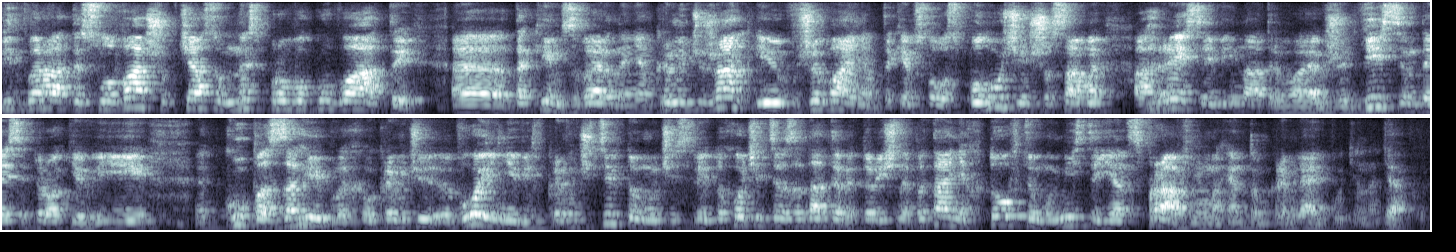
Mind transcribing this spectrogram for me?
підбирати слова, щоб часом не спровокувати е, таким зверненням кременчужан і вживанням таким словосполучень, що саме агресія війна триває вже 8-10 років і купа загиблих у Кременчу воїнів і в Кременчуці в тому числі, то хочеться задати риторичне питання: хто в цьому місці є справжнім агентом Кремля і Путіна? Дякую.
